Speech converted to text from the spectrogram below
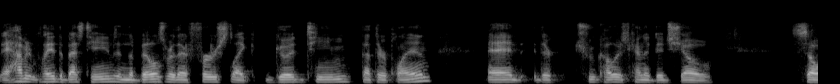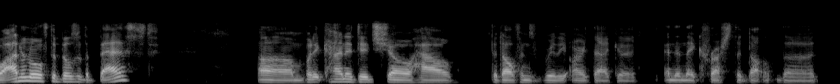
they haven't played the best teams, and the Bills were their first like good team that they're playing and their true colors kind of did show. So I don't know if the Bills are the best, um, but it kind of did show how the Dolphins really aren't that good, and then they crushed the the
